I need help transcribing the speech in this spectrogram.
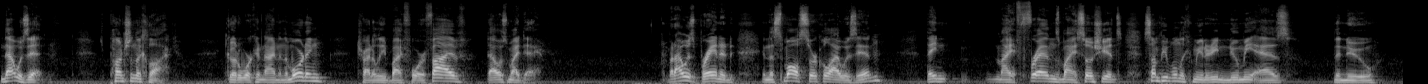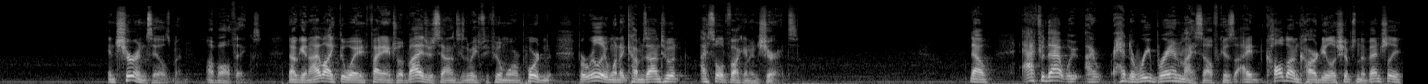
That was it. Punching the clock. Go to work at 9 in the morning, try to leave by 4 or 5. That was my day. But I was branded in the small circle I was in. They my friends, my associates, some people in the community knew me as the new insurance salesman of all things. Now, again, I like the way financial advisor sounds because it makes me feel more important. But really, when it comes down to it, I sold fucking insurance. Now, after that, we, I had to rebrand myself because I called on car dealerships, and eventually,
